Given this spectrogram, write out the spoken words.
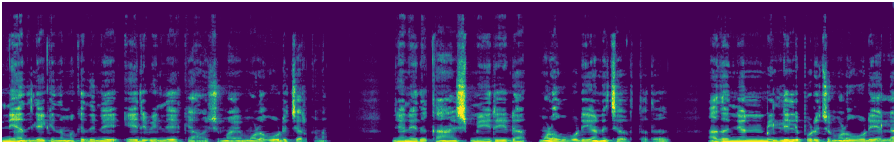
ഇനി അതിലേക്ക് നമുക്കിതിന്റെ എരിവിലേക്ക് ആവശ്യമായ മുളക് പൊടി ചേർക്കണം. ഞാനിത് കാശ്മീരിയുടെ മുളക് പൊടിയാണ് ചേർത്തത്. അത് ഞാൻ മില്ലിൽ പൊടിച്ച മുളക് പൊടിയല്ല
